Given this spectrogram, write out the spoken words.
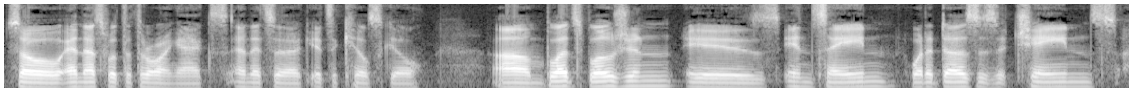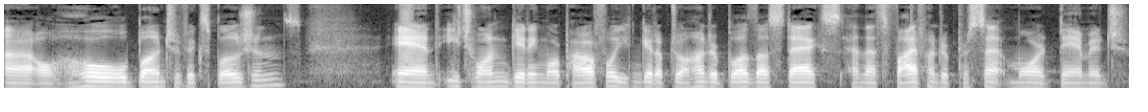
So, and that's with the throwing axe, and it's a it's a kill skill. Um, Blood Explosion is insane. What it does is it chains uh, a whole bunch of explosions and each one getting more powerful. You can get up to 100 Bloodlust stacks, and that's 500% more damage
